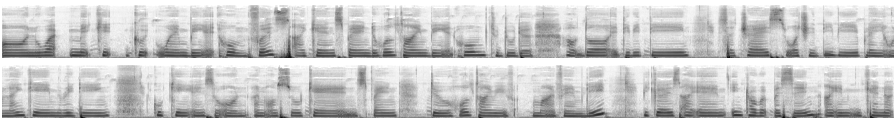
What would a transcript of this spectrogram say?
on what make it good when being at home. First, I can spend the whole time being at home to do the outdoor activity such as watching TV, playing online game, reading, cooking and so on. I'm also can spend the whole time with my family because I am introvert person. I am cannot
